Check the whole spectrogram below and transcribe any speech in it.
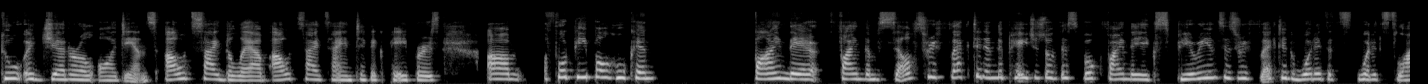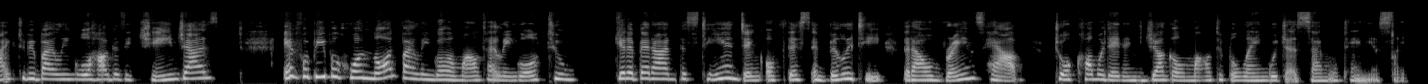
to a general audience outside the lab, outside scientific papers, um, for people who can find their find themselves reflected in the pages of this book, find their experiences reflected, what it's what it's like to be bilingual, how does it change us, and for people who are not bilingual or multilingual to get a better understanding of this ability that our brains have to accommodate and juggle multiple languages simultaneously.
